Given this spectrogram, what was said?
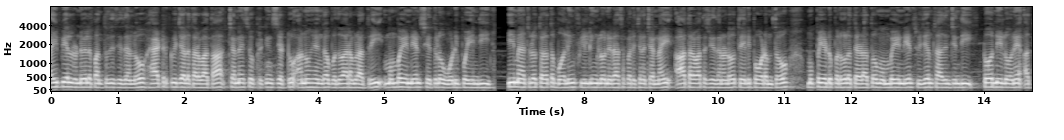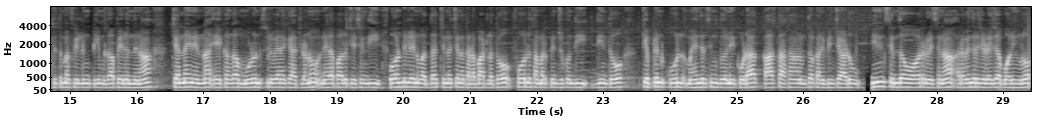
I P L రెండు వేల పంతొమ్మిది సీజన్లో హ్యాట్రిక్ విజయాల తర్వాత చెన్నై సూపర్ కింగ్స్ జట్టు అనూహ్యంగా బుధవారం రాత్రి ముంబై ఇండియన్స్ చేతిలో ఓడిపోయింది. ఈ మ్యాచ్లో తొలుత బౌలింగ్ ఫీల్డింగ్లో నిరాశపరిచిన చెన్నై ఆ తర్వాత సీజన్లో తేలిపోవడంతో ముప్పై ఏడు పరుగుల తేడాతో ముంబై ఇండియన్స్ విజయం సాధించింది. టోర్నీలోనే అత్యుత్తమ ఫీల్డింగ్ టీమ్గా పేరొందిన చెన్నై నిన్న ఏకంగా మూడు సులువైన క్యాచ్లను నేలపాలు చేసింది. బౌండరీ లైన్ వద్ద చిన్న చిన్న తడబాట్లతో ఫోర్లు సమర్పించుకుంది. దీంతో కెప్టెన్ కూల్ మహేంద్ర సింగ్ ధోని కూడా కాస్త అసహనంతో కనిపించాడు. ఇన్నింగ్స్ ఎనిమిదో ఓవర్ వేసిన రవీంద్ర జడేజా బౌలింగ్లో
